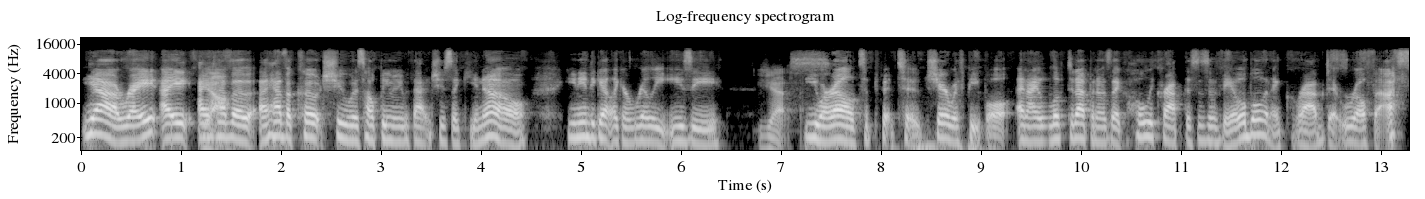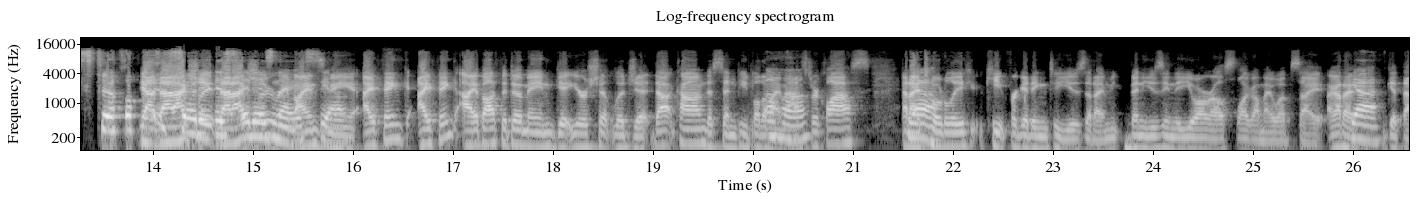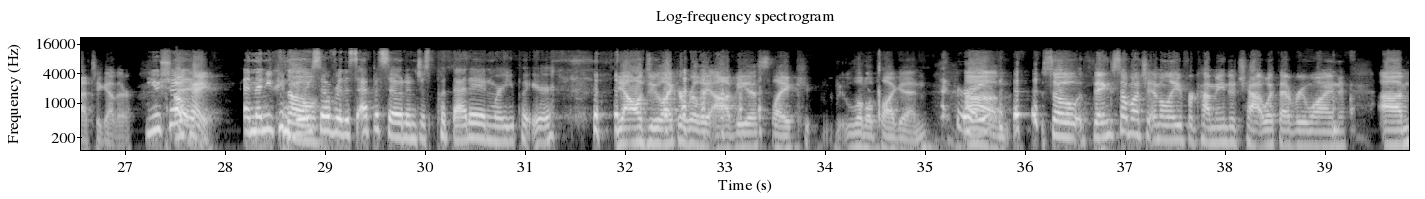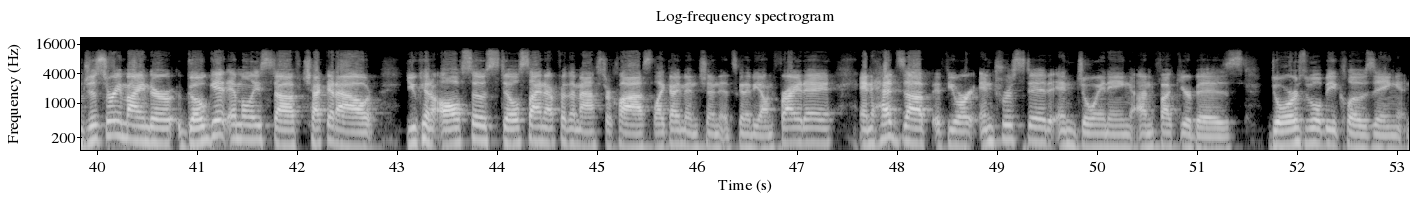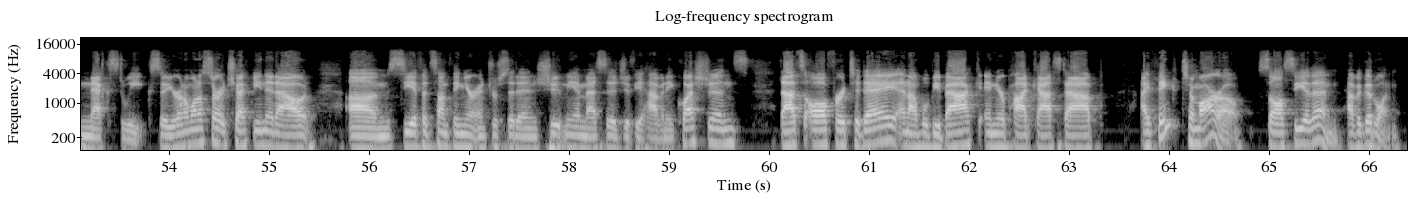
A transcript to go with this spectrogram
yeah right i i yeah. have a i have a coach who was helping me with that and she's like you know you need to get like a really easy yes. Url to to share with people. And i looked it up and i was like holy crap this is available. And i grabbed it real fast. So yeah that actually so that actually reminds nice, yeah. me. i think i think i bought the domain getyourshitlegit.com to send people to my uh-huh. masterclass. And yeah. i totally keep forgetting to use it i've been using the url slug on my website. I gotta yeah. get that together. You should. Okay. And then you can so, voice over this episode and just put that in where you put your yeah i'll do like a really obvious like little plug in. Right. Um, so thanks so much, Emily, for coming to chat with everyone. Um, just a reminder go get Emily's stuff, check it out. You can also still sign up for the masterclass. Like I mentioned, it's going to be on Friday. And heads up, if you are interested in joining Unfuck Your Biz, doors will be closing next week. So you're going to want to start checking it out. Um, see if it's something you're interested in. Shoot me a message if you have any questions. That's all for today. And I will be back in your podcast app I think tomorrow. So I'll see you then. Have a good one.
